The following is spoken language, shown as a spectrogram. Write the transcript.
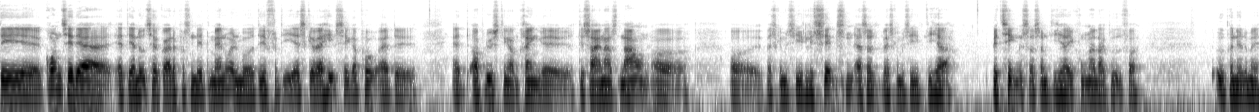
Det, øh, grunden til det er, at jeg er nødt til at gøre det på sådan lidt manuel måde, det er fordi, jeg skal være helt sikker på, at, øh, at oplysninger omkring øh, designerens navn og, og, hvad skal man sige, licensen, altså, hvad skal man sige, de her betingelser, som de her ikoner er lagt ud for, ud på nettet med,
